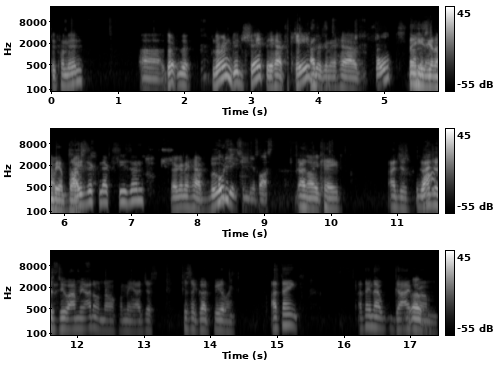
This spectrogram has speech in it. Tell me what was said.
to come in. Uh, they're, they're they're in good shape. They have Cade. They're going to have Fultz. think they're he's gonna gonna be a bust. Isaac next season. They're going to have Who do you think's gonna be a bust? I, Like- Cade. I just Why? I just do. I mean, I don't know. I mean, I just just a gut feeling. I think I think that guy Oh. from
